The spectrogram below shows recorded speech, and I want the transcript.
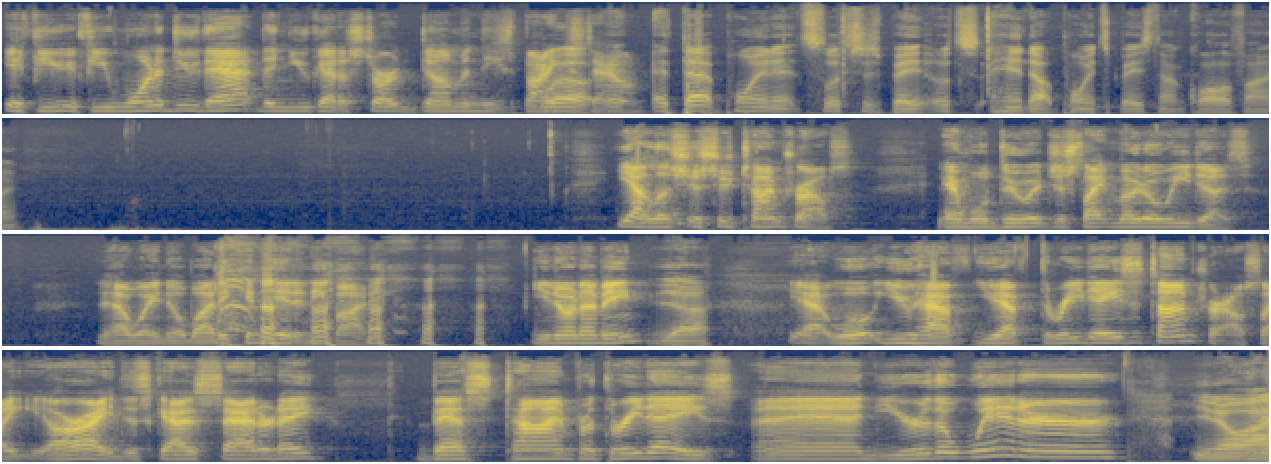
If you if you want to do that, then you got to start dumbing these bikes well, down. at that point, it's let's just ba- let's hand out points based on qualifying. Yeah, let's just do time trials, Yeah. and we'll do it just like Moto E does. That way, nobody can hit anybody. you know what I mean? Yeah. Yeah. Well, you have you have three days of time trials. Like, all right, this guy's Saturday, best time for three days, and you're the winner. You know, You know, I,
